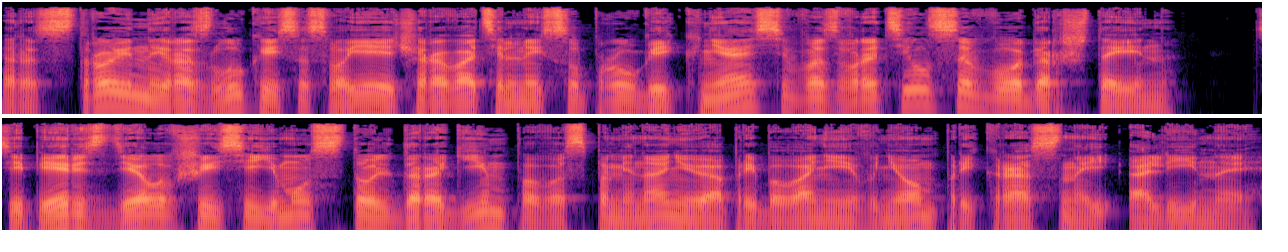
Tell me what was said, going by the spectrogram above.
расстроенный разлукой со своей очаровательной супругой князь возвратился в Оберштейн, теперь сделавшийся ему столь дорогим по воспоминанию о пребывании в нем прекрасной Алины.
